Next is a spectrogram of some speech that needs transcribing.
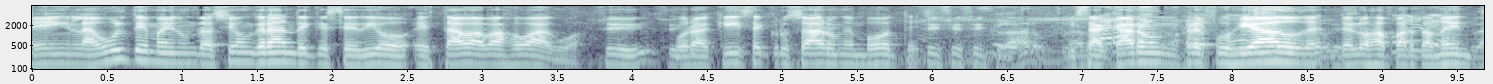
en la última inundación grande que se dio estaba bajo agua. Sí, Por aquí se cruzaron en botes. Sí, sí, sí, claro. Y sacaron refugiados de, los apartamentos.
